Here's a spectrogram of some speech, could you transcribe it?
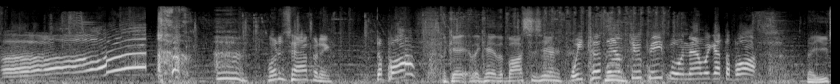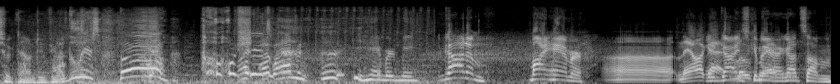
Uh, What is happening? the boss. Okay, okay, the boss is here. We took down two people, and now we got the boss. No, you took down two people. Delirious. Oh, oh shit. what- what happened? he hammered me. I got him. My hammer. Uh, now I got. Hey got. guys, low come here. I got something.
